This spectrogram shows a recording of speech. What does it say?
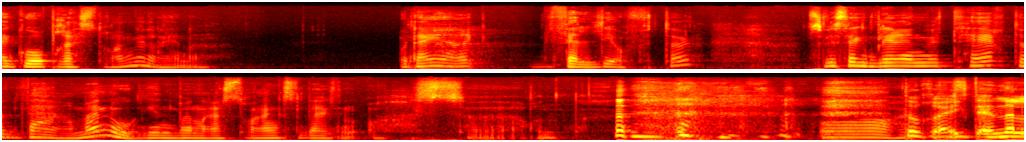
Jeg går på restaurant alene. Og det gjør jeg veldig ofte. Så hvis jeg blir invitert til å være med noen på en restaurant, så blir jeg sånn Å, søren. Åh, Da røyk den da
